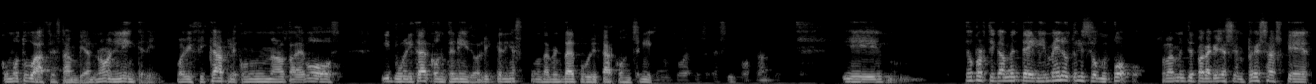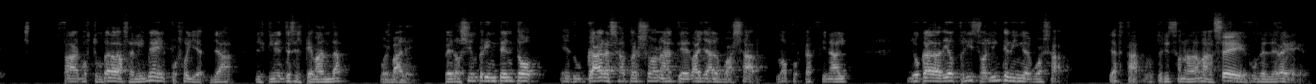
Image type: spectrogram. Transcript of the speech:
como tú haces también, ¿no? En LinkedIn, cualificarle con una nota de voz y publicar contenido. LinkedIn es fundamental publicar contenido, todo esto es importante. Y yo prácticamente el email lo utilizo muy poco, solamente para aquellas empresas que están acostumbradas al email, pues oye, ya el cliente es el que manda, pues vale. Pero siempre intento educar a esa persona que vaya al WhatsApp, ¿no? Porque al final yo cada día utilizo LinkedIn y el WhatsApp. Ya está, no utilizo nada más. Sí. Con el deber.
